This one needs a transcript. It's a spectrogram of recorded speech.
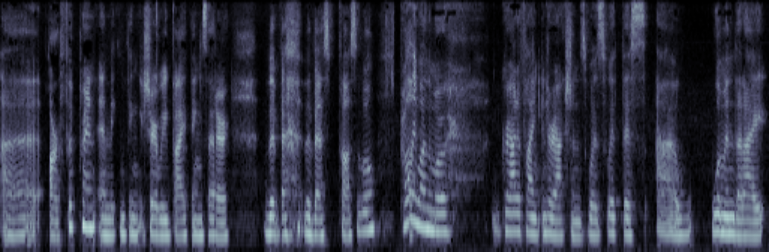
uh, our footprint and making things, sure we buy things that are the, be- the best possible. Probably one of the more gratifying interactions was with this uh, woman that I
